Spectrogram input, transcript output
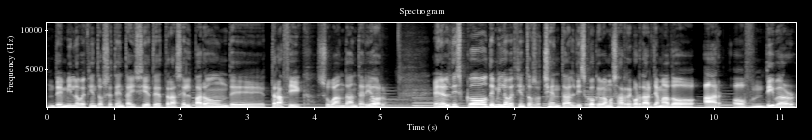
de 1977 tras el parón de Traffic, su banda anterior. En el disco de 1980, el disco que vamos a recordar llamado Art of Diver,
